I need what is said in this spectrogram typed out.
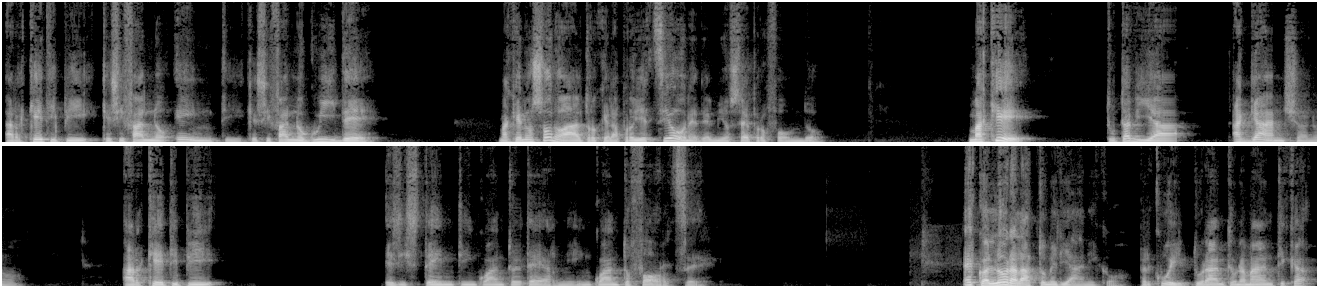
archetipi che si fanno enti, che si fanno guide, ma che non sono altro che la proiezione del mio sé profondo, ma che tuttavia agganciano archetipi esistenti in quanto eterni, in quanto forze, Ecco allora l'atto medianico, per cui durante una mantica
